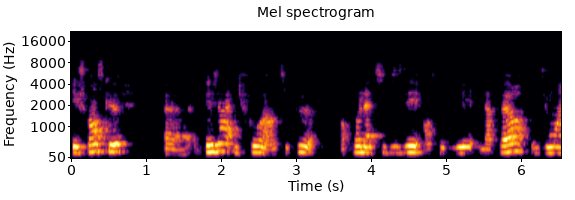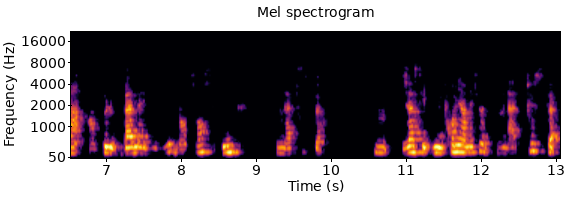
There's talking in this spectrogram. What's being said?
Et je pense que déjà, il faut un petit peu relativiser entre guillemets la peur, ou du moins un peu le banaliser dans le sens où on a tous peur. Mmh. Déjà, c'est une première des choses. On a tous peur.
